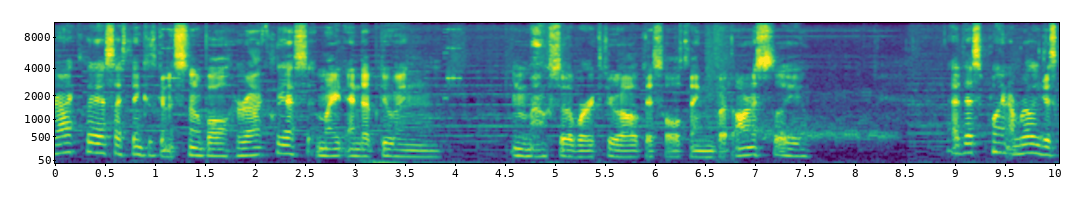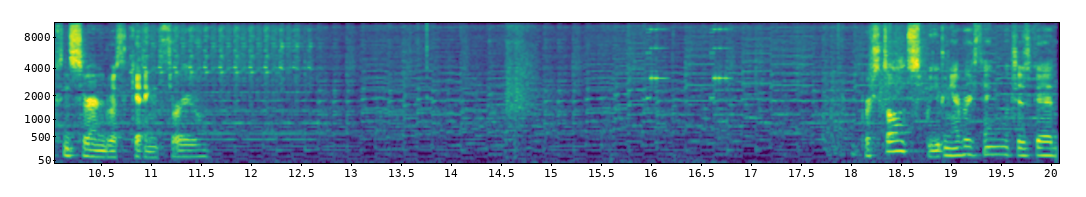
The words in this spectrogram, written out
Heraclius, I think, is going to snowball. Heraclius might end up doing most of the work throughout this whole thing, but honestly, at this point, I'm really just concerned with getting through. We're still speeding everything, which is good.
